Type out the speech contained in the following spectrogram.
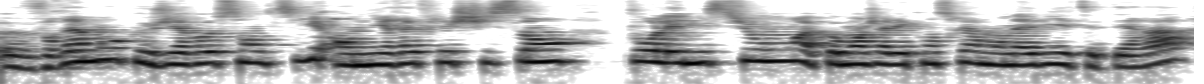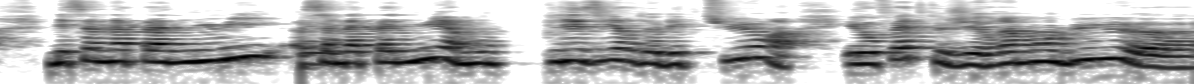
vraiment que j'ai ressenti en y réfléchissant pour l'émission, à comment j'allais construire mon avis, etc. Mais ça n'a pas nuit, ça n'a pas nuit à mon plaisir de lecture et au fait que j'ai vraiment lu euh,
